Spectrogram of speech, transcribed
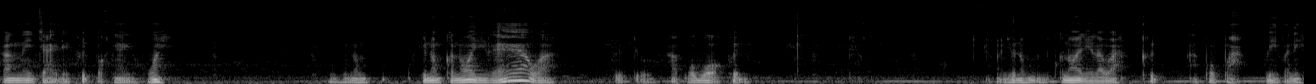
ทางในใจได้ขึ้นบอกไงโอ้ยน้ำ อยู่น้ำขน้อยนี่แล้วอะคืออยู่หักบบอกเพิ่นอยู่น้ำก็น้อยนี่แล้ววะคืออักปปากนี่ปะนี่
